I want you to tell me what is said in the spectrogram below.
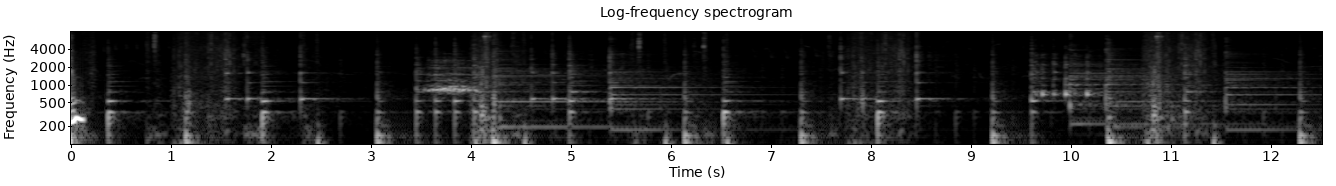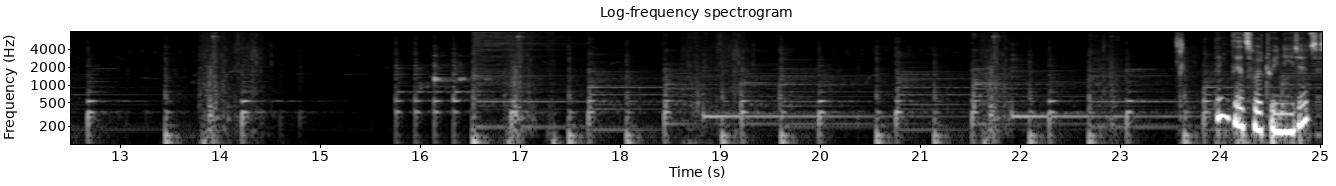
I think that's what we needed.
